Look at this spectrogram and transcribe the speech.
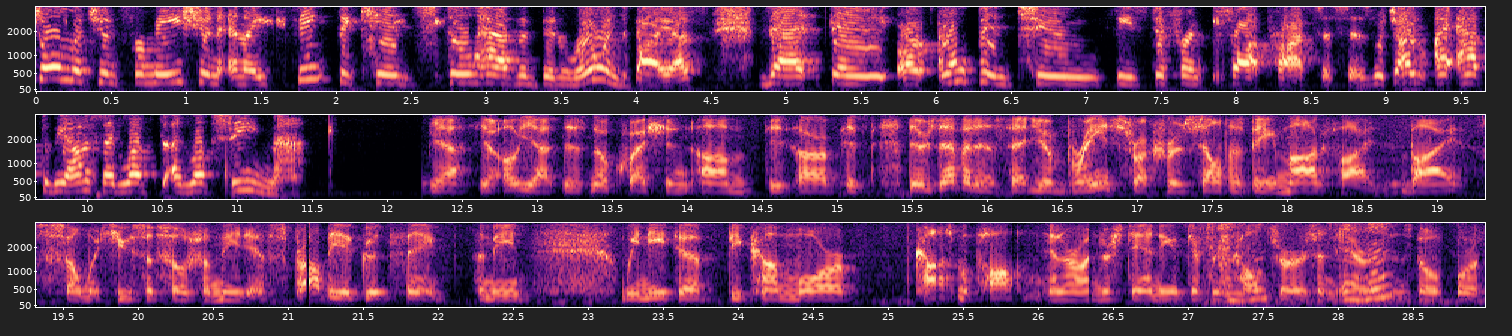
so much information, and I think the kids still haven't been ruined by us that they are open to these different thought processes. Which I, I have to be honest, I love I love seeing that. Yeah, yeah, oh yeah. There's no question. Um, the, uh, it, there's evidence that your brain structure itself is being modified by so much use of social media. It's probably a good thing. I mean, we need to become more cosmopolitan in our understanding of different mm-hmm. cultures and eras mm-hmm. and so forth.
